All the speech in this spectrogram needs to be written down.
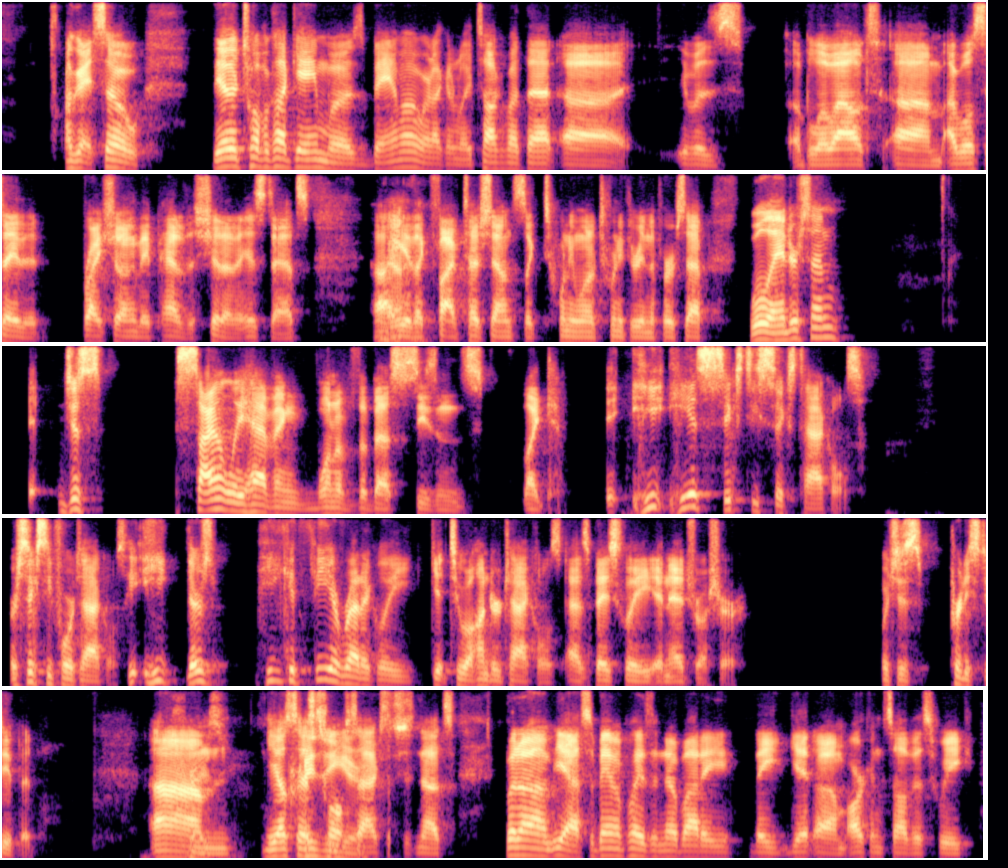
Okay, so the other 12 o'clock game was Bama. We're not going to really talk about that. Uh, it was a blowout. Um, I will say that Bryce Young, they padded the shit out of his stats. Uh, He had like five touchdowns, like 21 or 23 in the first half. Will Anderson, just silently having one of the best seasons. Like he he has 66 tackles or 64 tackles. He, he there's he could theoretically get to 100 tackles as basically an edge rusher, which is pretty stupid. Um, Crazy. he also has 12 year. sacks, which is nuts. But um, yeah, so Bama plays a nobody. They get um, Arkansas this week.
